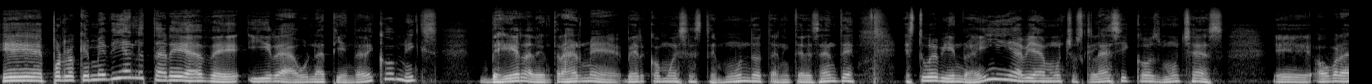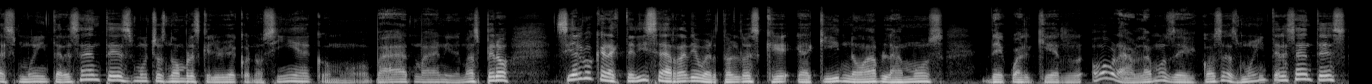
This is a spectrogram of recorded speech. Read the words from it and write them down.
Eh, por lo que me di a la tarea de ir a una tienda de cómics, ver, adentrarme, ver cómo es este mundo tan interesante. Estuve viendo ahí, había muchos clásicos, muchas eh, obras muy interesantes, muchos nombres que yo ya conocía, como Batman y demás. Pero si algo caracteriza a Radio Bertoldo es que aquí no hablamos de cualquier obra, hablamos de cosas muy interesantes,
